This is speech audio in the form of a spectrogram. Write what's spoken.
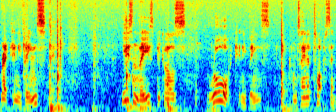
red kidney beans. Using these because raw kidney beans contain a toxin.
